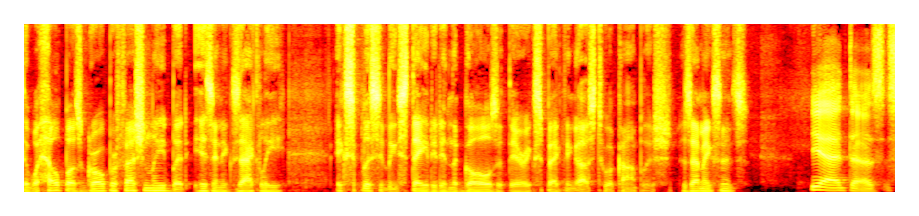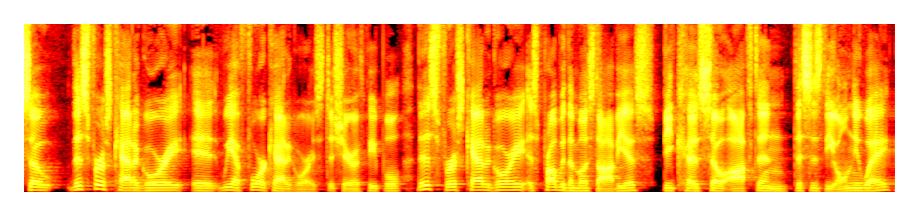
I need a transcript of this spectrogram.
that will help us grow professionally, but isn't exactly explicitly stated in the goals that they're expecting us to accomplish. Does that make sense? Yeah, it does. So this first category, is, we have four categories to share with people. This first category is probably the most obvious because so often this is the only way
